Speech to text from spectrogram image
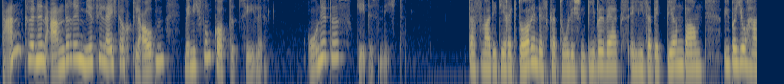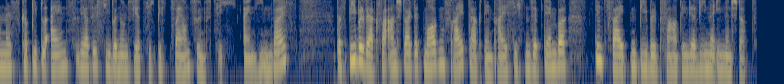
Dann können andere mir vielleicht auch glauben, wenn ich von Gott erzähle. Ohne das geht es nicht. Das war die Direktorin des katholischen Bibelwerks Elisabeth Birnbaum über Johannes Kapitel 1 Verse 47 bis 52. Ein Hinweis, das Bibelwerk veranstaltet morgen Freitag, den 30. September, den zweiten Bibelpfad in der Wiener Innenstadt.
